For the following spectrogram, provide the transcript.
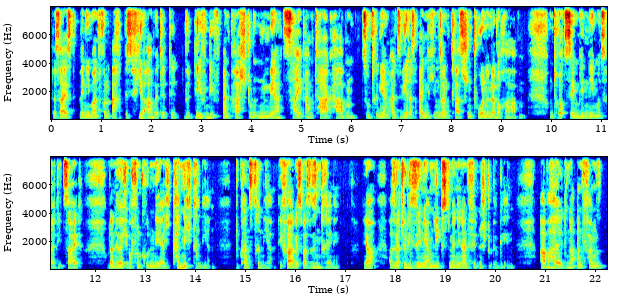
Das heißt, wenn jemand von acht bis vier arbeitet, der wird definitiv ein paar Stunden mehr Zeit am Tag haben zum Trainieren, als wir das eigentlich in unseren klassischen Touren in der Woche haben. Und trotzdem, wir nehmen uns halt die Zeit. Und dann höre ich auch von Kunden, ja, ich kann nicht trainieren. Du kannst trainieren. Die Frage ist, was ist ein Training? Ja, also natürlich sehen wir am liebsten, wenn die in ein Fitnessstudio gehen. Aber halt, ne, anfangen,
